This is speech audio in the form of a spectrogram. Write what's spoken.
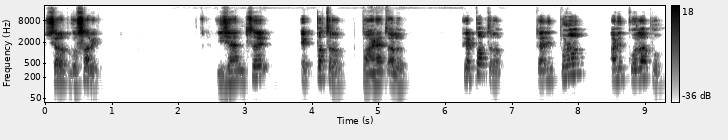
शरद गोसावी यांचे एक पत्र पाहण्यात आलं. हे पत्र त्यांनी पुणे आणि कोल्हापूर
